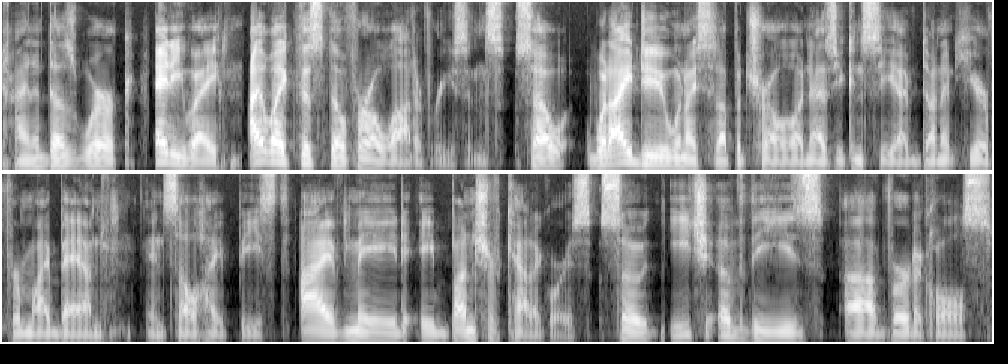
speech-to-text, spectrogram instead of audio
kind of does work. Anyway, I like this though for a lot of reasons. So what I do when I set up a Trello, and as you can see, I've done it here for my band in Cell Hype Beast, I've made a bunch of categories. So each of these uh, verticals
